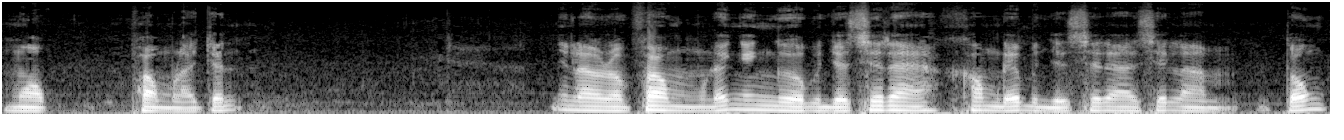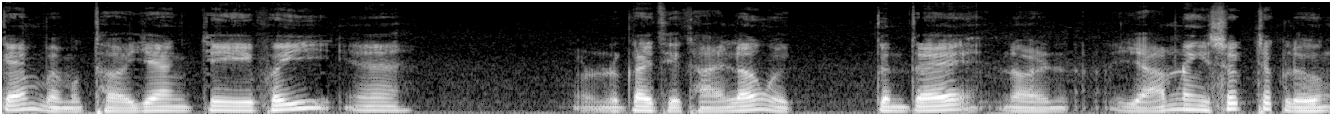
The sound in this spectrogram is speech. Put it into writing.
Một phòng là chính. Như là làm phòng để ngăn ngừa bệnh dịch xảy ra không để bệnh dịch xảy ra sẽ làm tốn kém về một thời gian chi phí à, gây thiệt hại lớn về kinh tế rồi giảm năng suất chất lượng.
